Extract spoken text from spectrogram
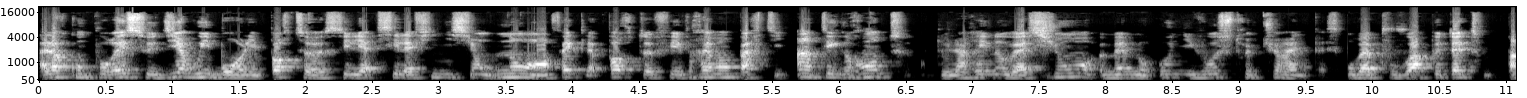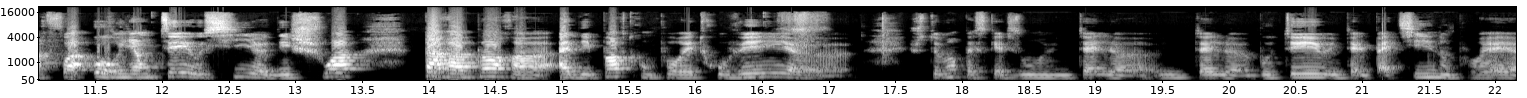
alors qu'on pourrait se dire oui bon les portes c'est la, la finition. Non, en fait la porte fait vraiment partie intégrante de la rénovation, même au niveau structurel, parce qu'on va pouvoir peut-être parfois orienter aussi euh, des choix par rapport à, des portes qu'on pourrait trouver euh, justement parce qu'elles ont une telle euh, une telle beauté, une telle patine, on pourrait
